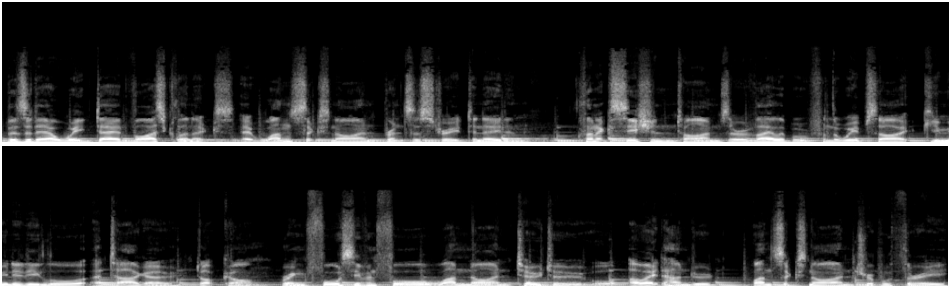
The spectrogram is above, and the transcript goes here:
Visit our weekday advice clinics at 169 Princes Street, Dunedin. Clinic session times are available from the website communitylawotago.com. Ring 474 1922 or 0800 169 333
